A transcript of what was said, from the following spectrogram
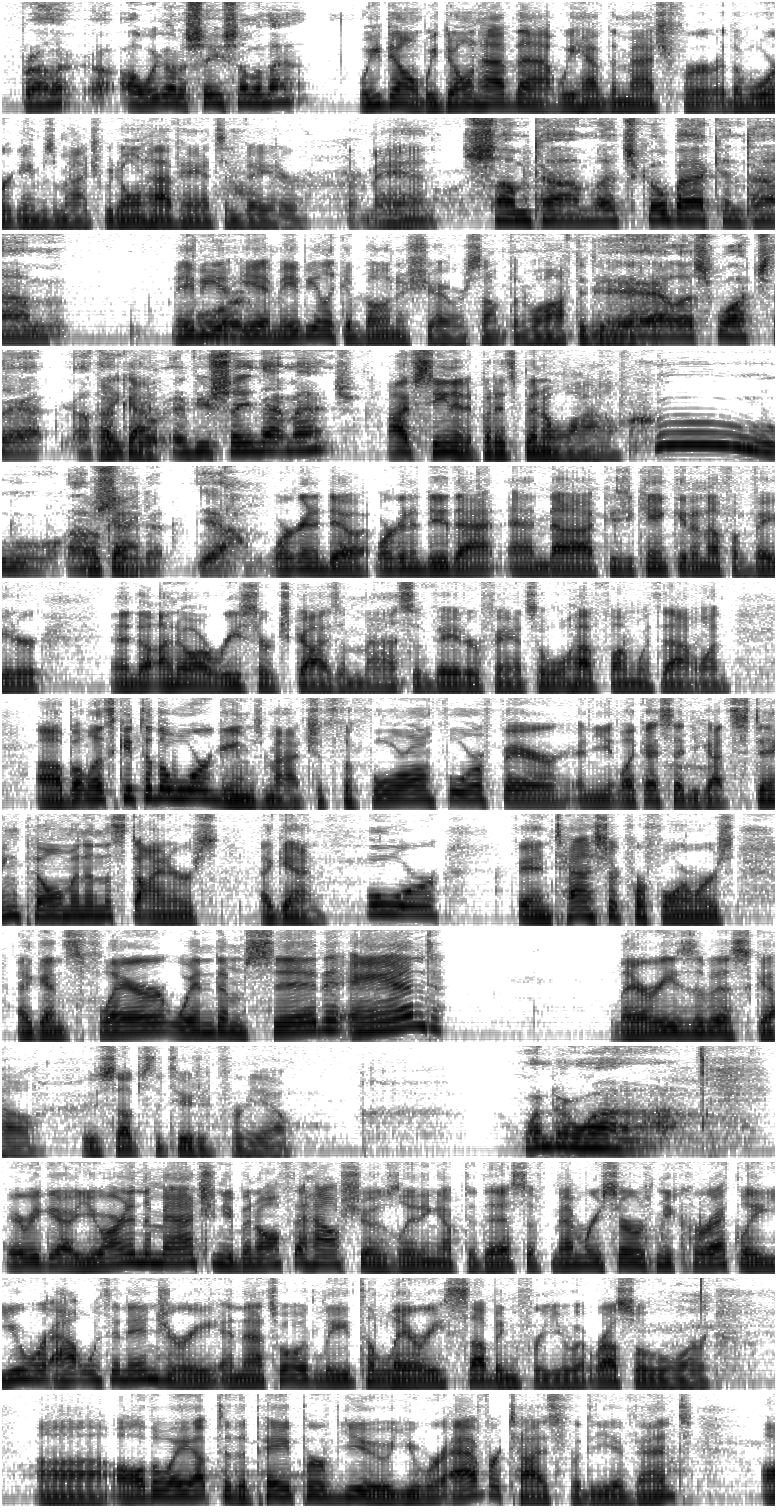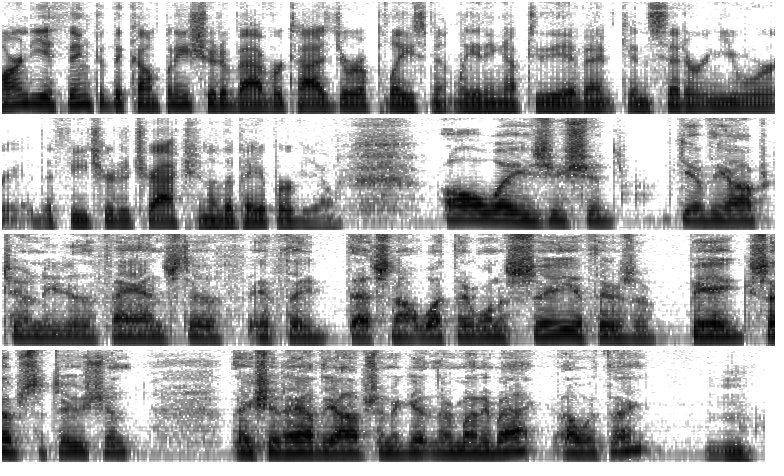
Brother, are we going to see some of that? We don't. We don't have that. We have the match for the War Games match. We don't have Hansen Vader. But man, Sometime, let's go back in time. Maybe For- yeah, maybe like a bonus show or something. We'll have to do that. Yeah, let's watch that. I think. Okay. Have you seen that match? I've seen it, but it's been a while. Ooh, I've Okay. seen it. Yeah. We're gonna do it. We're gonna do that, and because you can't get enough of Vader, and uh, I know our research guy's a massive Vader fan, so we'll have fun with that one. Uh, but let's get to the War Games match. It's the four on four affair, and you, like I said, you got Sting, Pillman, and the Steiners. Again, four fantastic performers against Flair, Windham, Sid, and Larry Zbyszko, who substituted for you. Wonder why. Here we go. You aren't in the match and you've been off the house shows leading up to this. If memory serves me correctly, you were out with an injury, and that's what would lead to Larry subbing for you at Wrestle War. Uh, all the way up to the pay per view, you were advertised for the event. Arn, do you think that the company should have advertised a replacement leading up to the event, considering you were the featured attraction of the pay per view? Always, you should give the opportunity to the fans to, if they that's not what they want to see. If there's a big substitution, they should have the option of getting their money back. I would think Mm.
